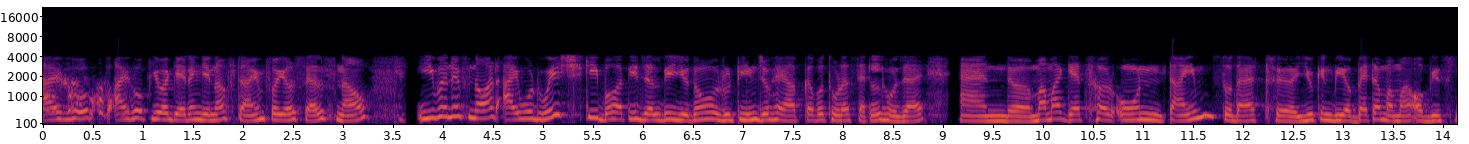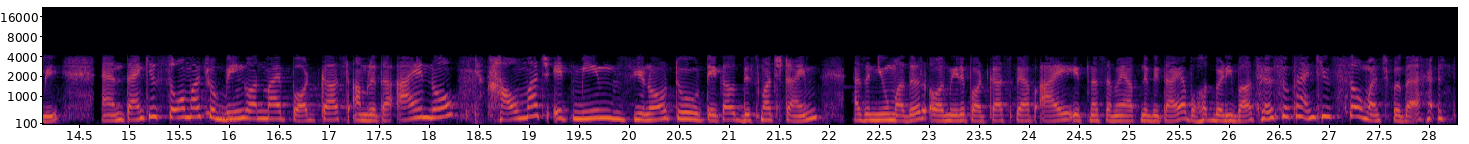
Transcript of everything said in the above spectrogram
I hope I hope you are getting enough time for yourself now. Even if not, I would wish कि बहुत ही जल्दी you know routine जो है आपका वो थोड़ा settle हो जाए and uh, mama gets her own time so that uh, you can be a better mama obviously. And thank you so much for being on my podcast, Amrita. I know how much it means you know to take out this much time as a new mother और मेरे podcast पे आप आए इतना समय आपने बिताया बहुत बड़ी बात है so thank you so much for that.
